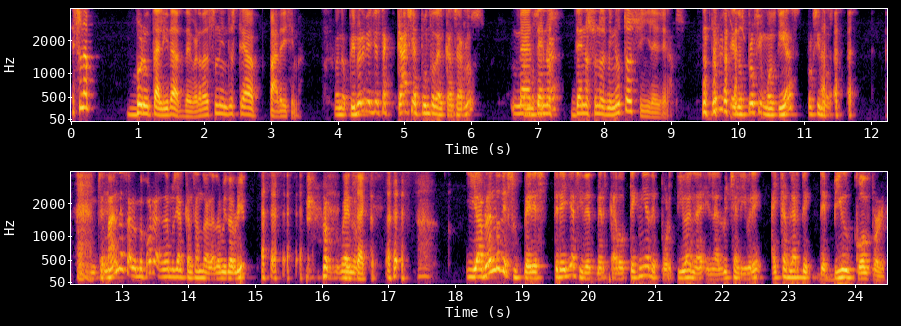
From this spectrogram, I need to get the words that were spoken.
es una brutalidad, de verdad, es una industria padrísima. Bueno, primero ya está casi a punto de alcanzarlos. Denos, unos minutos y les llegamos. Yo creo que en los próximos días, próximos semanas, a lo mejor andamos ya alcanzando a la WWE. Exacto. Y hablando de superestrellas y de mercadotecnia deportiva en la, lucha libre, hay que hablar de, Bill Goldberg.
